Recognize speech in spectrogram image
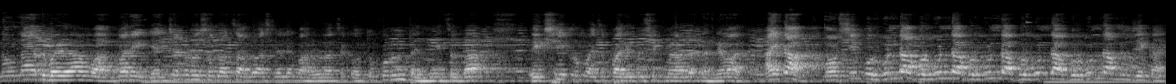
नवनाथ बळराम वाघमारे यांच्याकडून सुद्धा चालू असलेल्या भारुडाचे कौतुक करून त्यांनी सुद्धा एकशे एक रुपयाचं पारितोषिक मिळालं. धन्यवाद. ऐका मावशी बुरगुंडा बुरगुंडा बुरगुंडा बुरगुंडा बुरगुंडा म्हणजे काय?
